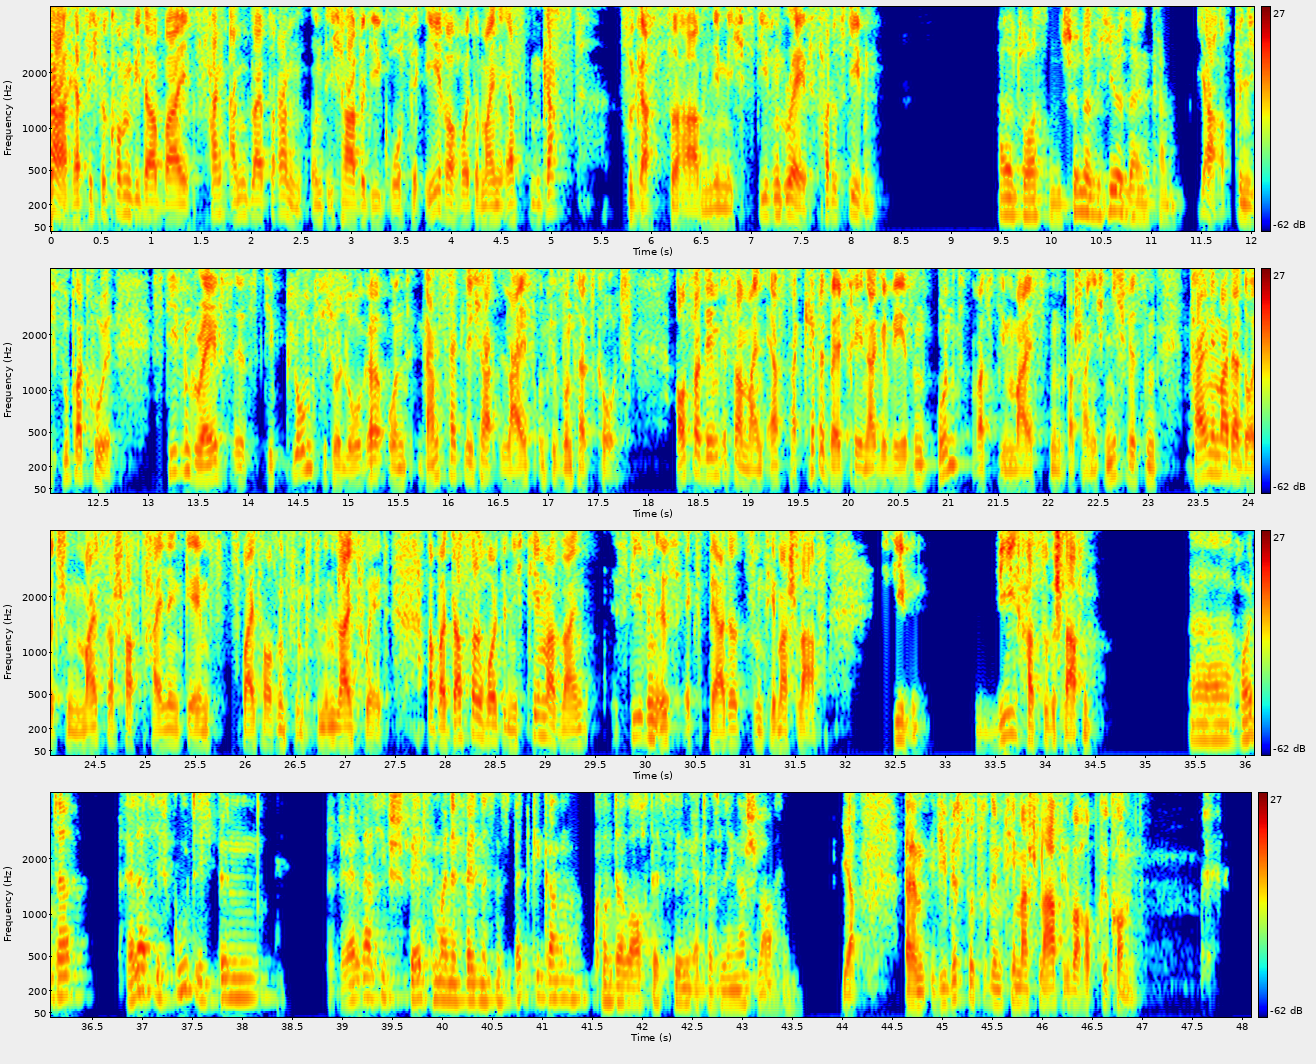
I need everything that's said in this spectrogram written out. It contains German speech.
Ja, herzlich willkommen wieder bei Fang an, bleib dran. Und ich habe die große Ehre, heute meinen ersten Gast zu Gast zu haben, nämlich Stephen Graves. Hallo Stephen. Hallo Thorsten, schön, dass ich hier sein kann. Ja, finde ich super cool. Stephen Graves ist Diplompsychologe und ganzheitlicher Life- und Gesundheitscoach. Außerdem ist er mein erster Kettlebell-Trainer gewesen und, was die meisten wahrscheinlich nicht wissen, Teilnehmer der deutschen Meisterschaft Highland Games 2015 im Lightweight. Aber das soll heute nicht Thema sein. Steven ist Experte zum Thema Schlaf. Steven, wie hast du geschlafen? Äh, heute relativ gut. Ich bin relativ spät für meine Verhältnisse ins Bett gegangen, konnte aber auch deswegen etwas länger schlafen. Ja, ähm, wie bist du zu dem Thema Schlaf überhaupt gekommen?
